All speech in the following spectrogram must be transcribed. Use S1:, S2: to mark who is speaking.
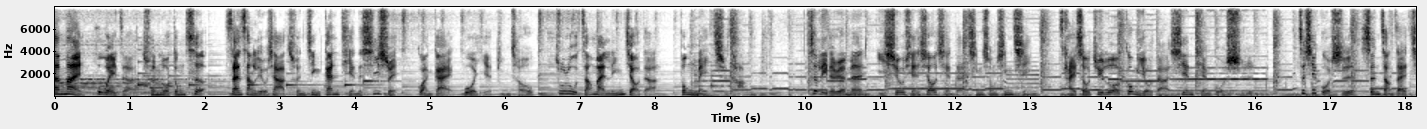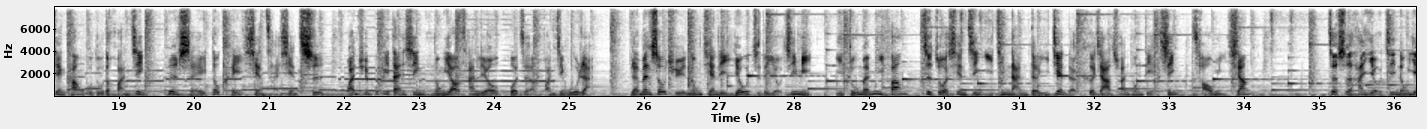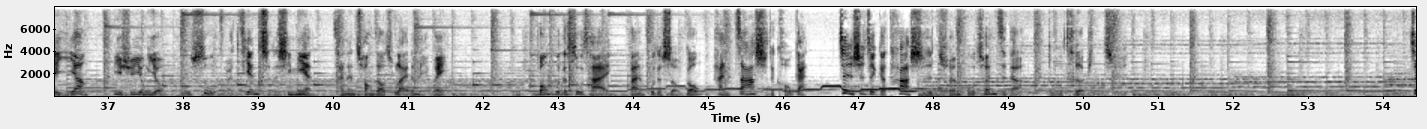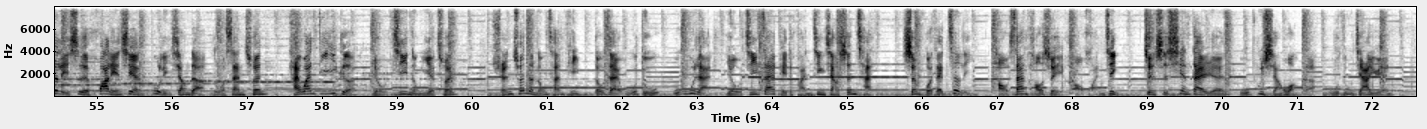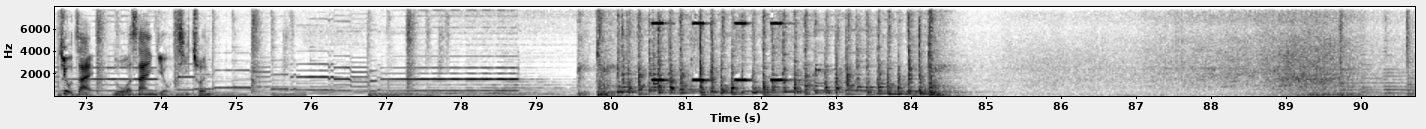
S1: 山脉护卫着村落东侧，山上留下纯净甘甜的溪水，灌溉沃野平畴，注入长满菱角的丰美池塘。这里的人们以休闲消遣的轻松心情，采收聚落共有的鲜甜果实。这些果实生长在健康无毒的环境，任谁都可以现采现吃，完全不必担心农药残留或者环境污染。人们收取农田里优质的有机米，以独门秘方制作现今已经难得一见的客家传统点心炒米香。这是和有机农业一样，必须拥有朴素而坚持的信念，才能创造出来的美味。丰富的素材、繁复的手工和扎实的口感，正是这个踏实淳朴村子的独特品质。这里是花莲县富里乡的罗山村，台湾第一个有机农业村。全村的农产品都在无毒、无污染、有机栽培的环境下生产。生活在这里，好山好水好环境，正是现代人无不向往的无毒家园，就在罗山有机村。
